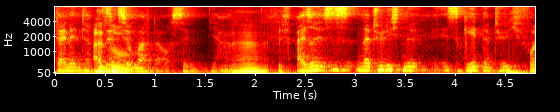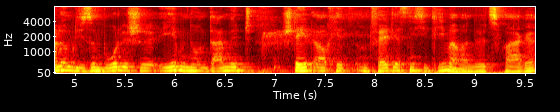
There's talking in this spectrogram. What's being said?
deine Interpretation Also- macht auch Sinn. Ja. Ich, Also es ist natürlich eine, es geht natürlich voll um die symbolische Ebene und damit steht auch jetzt und fällt jetzt nicht die Klimawandelsfrage.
